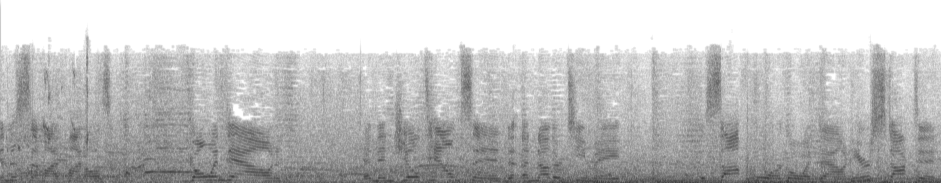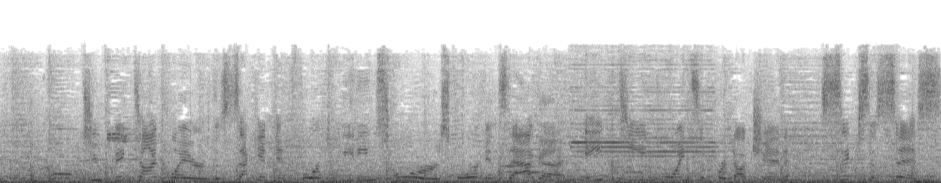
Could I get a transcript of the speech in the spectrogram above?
in the semifinals, going down. And then Jill Townsend, another teammate, the sophomore going down. Here's Stockton, two big time players, the second and fourth leading scorers for Gonzaga. 18 points of production, six assists,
